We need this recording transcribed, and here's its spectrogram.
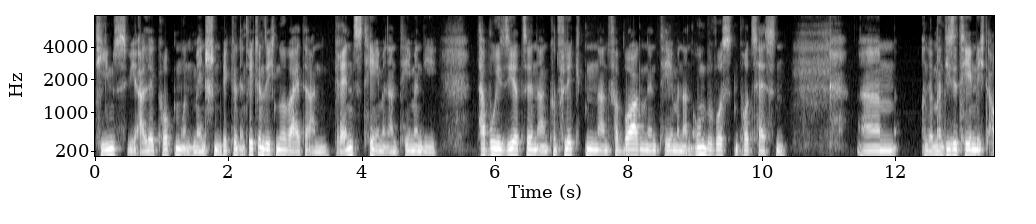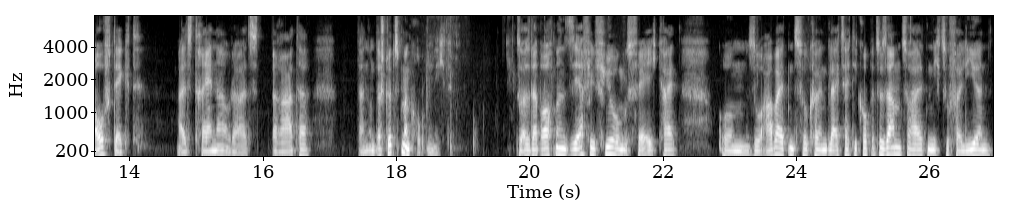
Teams, wie alle Gruppen und Menschen, entwickeln sich nur weiter an Grenzthemen, an Themen, die tabuisiert sind, an Konflikten, an verborgenen Themen, an unbewussten Prozessen. Ähm, und wenn man diese Themen nicht aufdeckt als Trainer oder als Berater, dann unterstützt man Gruppen nicht. So, also da braucht man sehr viel Führungsfähigkeit, um so arbeiten zu können, gleichzeitig die Gruppe zusammenzuhalten, nicht zu verlieren.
